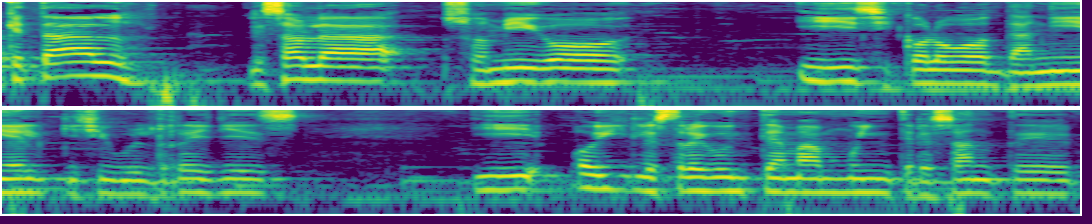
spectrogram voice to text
¿qué tal? Les habla su amigo y psicólogo Daniel Kishiwil Reyes y hoy les traigo un tema muy interesante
